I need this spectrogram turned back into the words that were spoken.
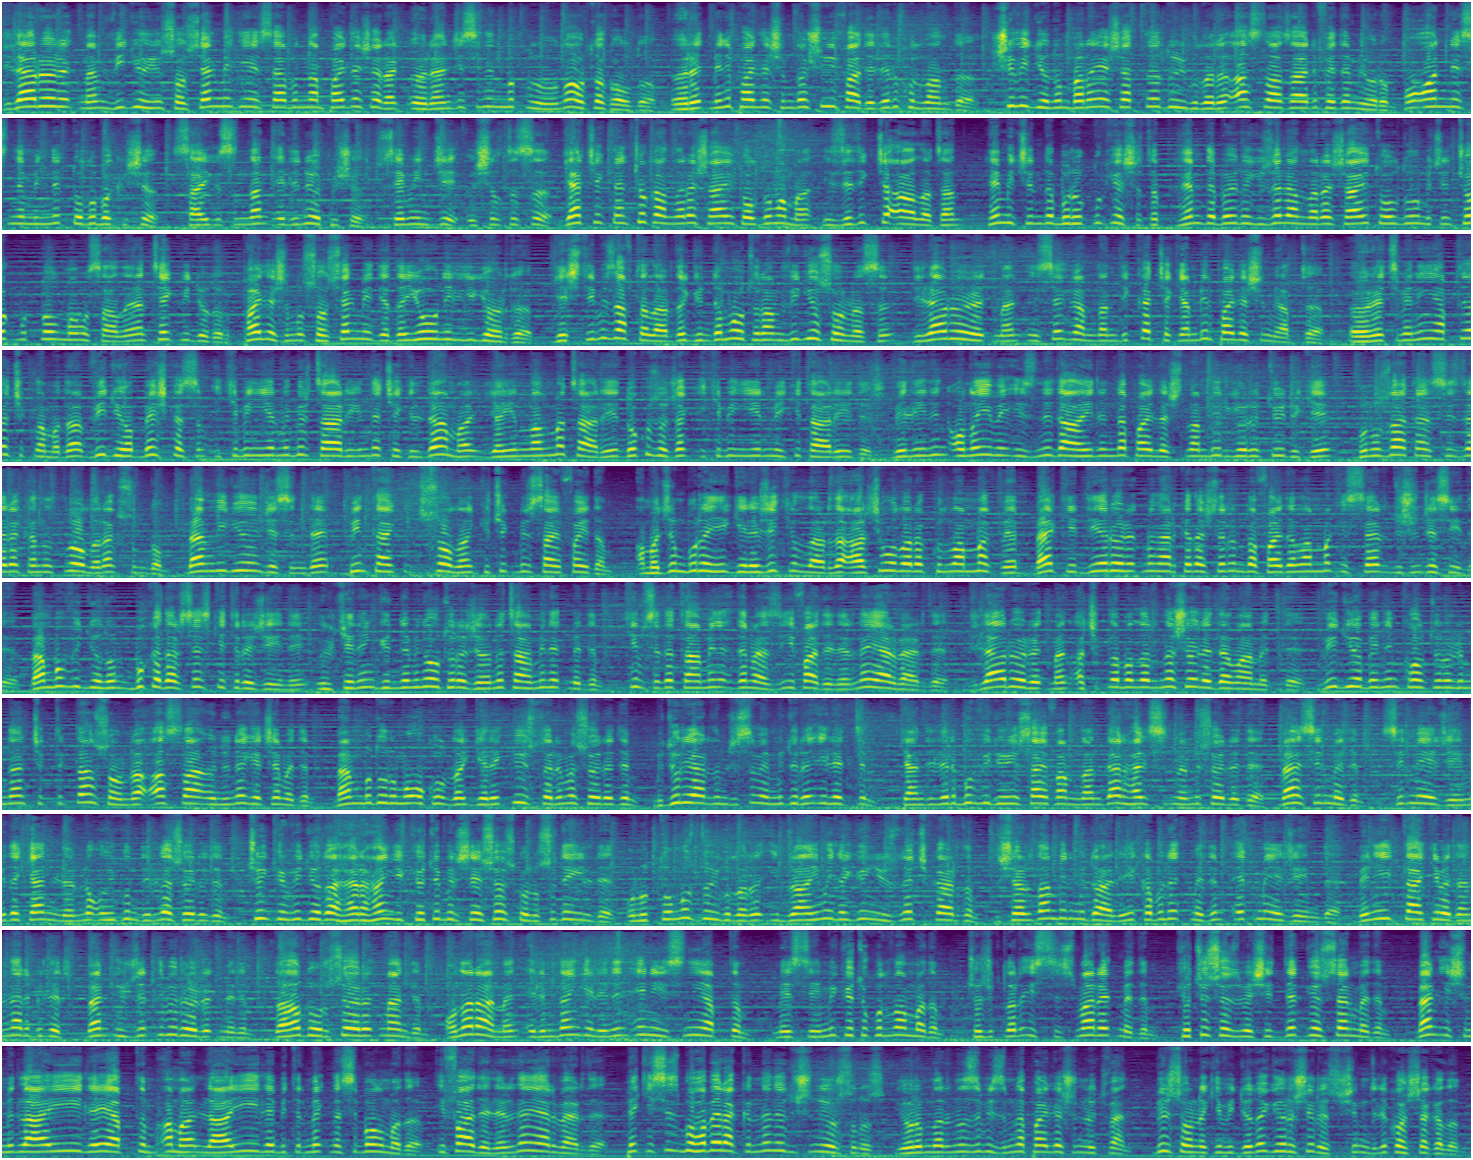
Dilara öğretmen videoyu sosyal medya hesabından paylaşarak öğrencisinin mutluluğuna ortak oldu. Öğretmeni paylaşımda şu ifadeleri kullandı. Şu videonun bana yaşattığı duyguları asla tarif edemiyorum. O annesine minnet dolu bakışı, saygısından elini öpüşü, sevinci, ışıltısı. Gerçekten çok anlara şahit oldum ama izledikçe ağlatan, hem içimde burukluk yaşatıp hem de böyle güzel anlara şahit olduğum için çok mutlu olmamı sağlayan tek videodur. Paylaşımı sosyal medyada yoğun ilgi gördü. Geçtiğimiz haftalarda gündeme oturan video sonrası Dilara öğretmen Instagram'dan dikkat çeken bir paylaşım yaptı. Öğretmenin yaptığı açıklamada video 5 Kasım 2021 tarihinde çekildi ama yayınlanma tarihi 9 Ocak 2022 tarihidir. Velinin onayı ve izni dahilinde paylaşılan bir görüntüydü ki bunu zaten sizlere kanıtlı olarak sundum. Ben video öncesinde 1000 takipçisi olan küçük bir sayfaydım. Amacım burayı gelecek yıllarda arşiv olarak kullanmak ve belki diğer öğretmen arkadaşlarım da faydalanmak ister düşüncesiydi. Ben bu videonun bu kadar ses getireceğini, ülkenin gündemine oturacağını tahmin etmedim. Kimse de tahmin edemezdi ifadelerine yer verdi. Dilara öğretmen açıklamalarına şöyle devam etti. Video benim kontrolümden çıktıktan sonra asla önüne geçemedim. Ben bu durumu okulda gerekli üstlerime söyledim. Müdür yardımcısı ve müdüre ilettim. Kendileri bu videoyu sayfamdan derhal silmemi söyledi. Ben silmedim. Silmeyeceğimi de kendilerine uygun dille söyledim. Çünkü videoda herhangi kötü bir şey söz konusu değildi. Unuttuğumuz duyguları İbrahim ile gün yüzüne çıkardım. Dışarıdan bir müdahaleyi kabul etmedim, etmeyeceğim de. Beni ilk takip edenler bilir. Ben ücretli bir öğretmenim. Daha doğrusu öğretmendim. Ona rağmen elimden gelenin en iyisini yaptım. Mesleğimi kötü kullanmadım. Çocukları istismar etmedim. Kötü söz ve şiddet göstermedim. Ben işimi layığıyla yaptım ama layığıyla bitirmek nasip olmadı. İfadelerine yer verdi. Peki siz bu haber hakkında ne düşünüyorsunuz? Yorumlarınızı bizimle paylaşın lütfen. Bir sonraki videoda görüşürüz. Şimdilik hoşçakalın.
